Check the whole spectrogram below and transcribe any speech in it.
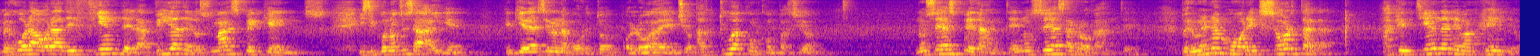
Mejor ahora defiende la vida de los más pequeños. Y si conoces a alguien que quiere hacer un aborto o lo ha hecho, actúa con compasión no seas pedante, no seas arrogante, pero en amor exhórtala a que entienda el Evangelio,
